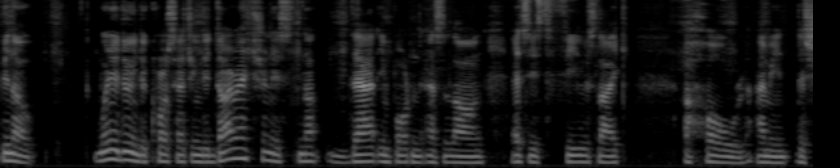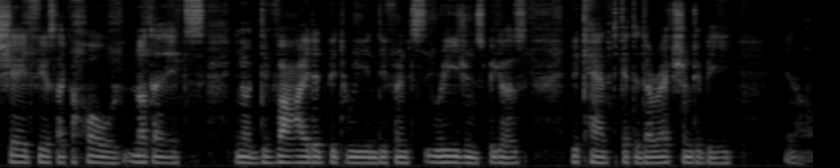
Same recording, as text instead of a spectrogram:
You know, when you're doing the cross hatching, the direction is not that important as long as it feels like a whole i mean the shade feels like a whole not that it's you know divided between different regions because you can't get the direction to be you know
